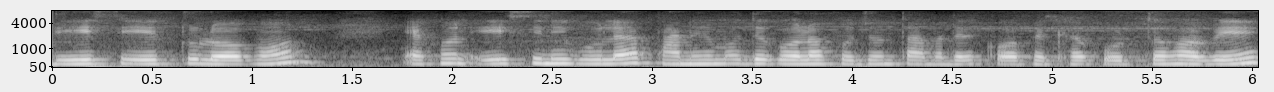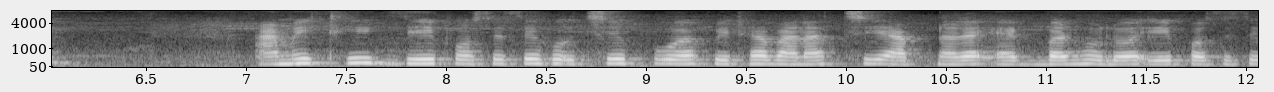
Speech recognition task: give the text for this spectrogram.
দিয়েছি একটু লবণ। এখন এই চিনিগুলা পানির মধ্যে গলা পর্যন্ত আমাদেরকে অপেক্ষা করতে হবে। আমি ঠিক যে প্রসেসে হচ্ছে পুয়া পিঠা বানাচ্ছি, আপনারা একবার হলো এই প্রসেসে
